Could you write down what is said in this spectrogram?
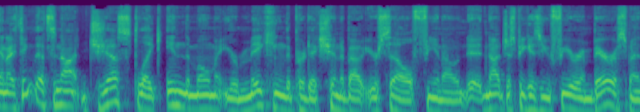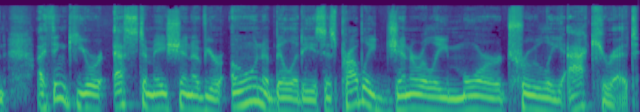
And I think that's not just like in the moment you're making the prediction about yourself, you know, not just because you fear embarrassment. I think your estimation of your own abilities is probably generally more truly accurate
